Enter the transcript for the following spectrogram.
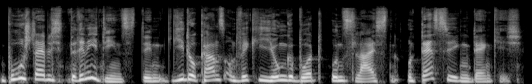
buchstäblich ein Drini-Dienst, den Guido Kanz und Vicky Junggeburt uns leisten. Und deswegen denke ich,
